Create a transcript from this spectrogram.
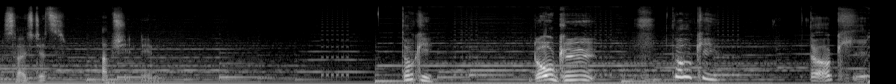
Das heißt jetzt Abschied nehmen. Doki! Doki. Doki! Doki!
